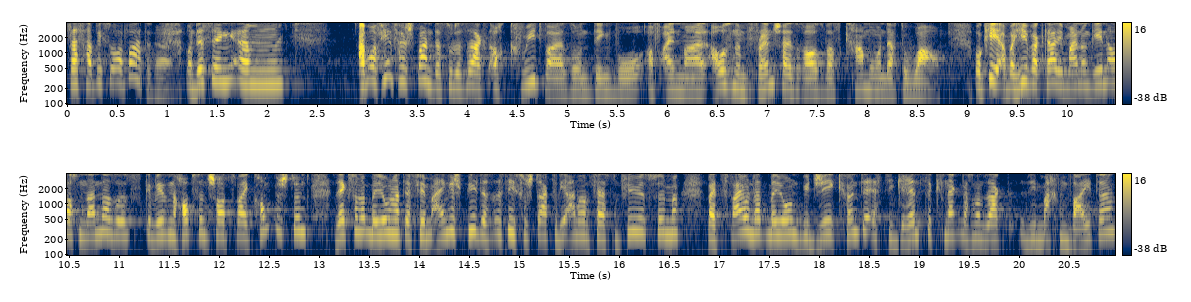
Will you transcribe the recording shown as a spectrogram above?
das habe ich so erwartet. Ja. Und deswegen, ähm, aber auf jeden Fall spannend, dass du das sagst. Auch Creed war ja so ein Ding, wo auf einmal aus einem Franchise raus was kam, wo man dachte, wow. Okay, aber hier war klar, die Meinungen gehen auseinander. So ist es gewesen. Hobbs Shaw 2 kommt bestimmt. 600 Millionen hat der Film eingespielt. Das ist nicht so stark wie die anderen Fast and Furious Filme. Bei 200 Millionen Budget könnte es die Grenze knacken, dass man sagt, sie machen weiter.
